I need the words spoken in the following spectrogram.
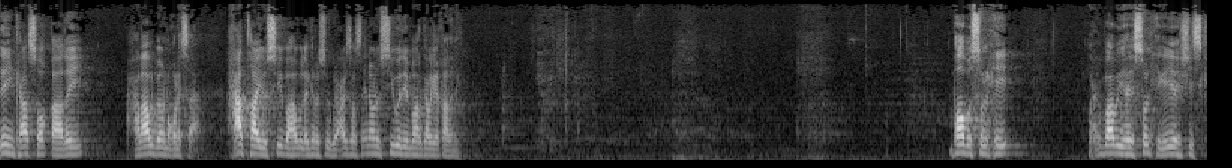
daynkaa soo qaaday xalaal bay unoqonaysaa xataa yusiibaha bu laakiin rasulku ala sl inaanu sii wadayn ba halkaa laga qaadanay baabu sulxi wuxuu baabu yahay sulxiga iyo heshiiska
